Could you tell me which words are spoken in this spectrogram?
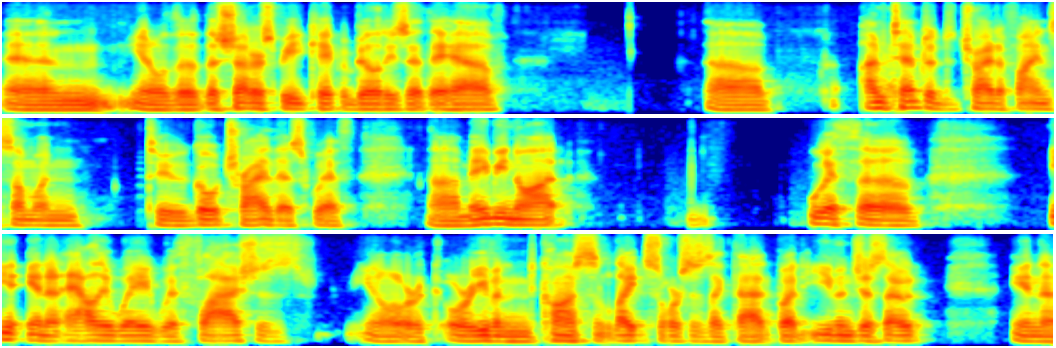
and you know the the shutter speed capabilities that they have. Uh, I'm tempted to try to find someone to go try this with. Uh, maybe not with uh, in an alleyway with flashes, you know, or or even constant light sources like that, but even just out in a,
